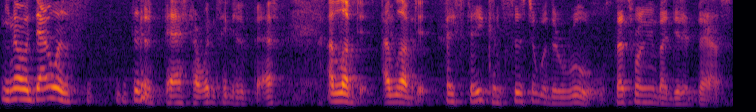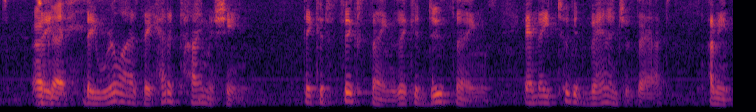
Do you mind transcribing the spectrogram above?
you know that was did it best. I wouldn't say did it best. I loved it. I loved it. They stayed consistent with their rules. That's what I mean by did it best. They, Okay. They realized they had a time machine. They could fix things. They could do things, and they took advantage of that. I mean,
